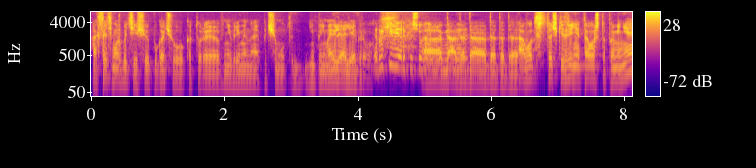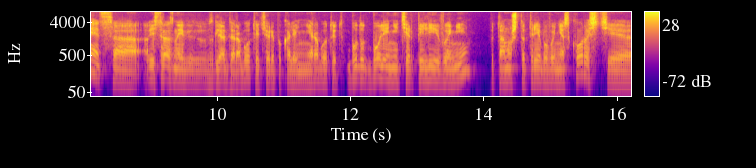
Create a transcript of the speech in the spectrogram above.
А, кстати, может быть, еще и Пугачева, которая вневременная почему-то, не понимаю, или Аллегрова. Руки вверх еще а, да, да, да, да, да, да. А вот с точки зрения того, что поменяется, есть разные взгляды, работает теория поколения, не работает. Будут более нетерпеливыми, потому что требования скорости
